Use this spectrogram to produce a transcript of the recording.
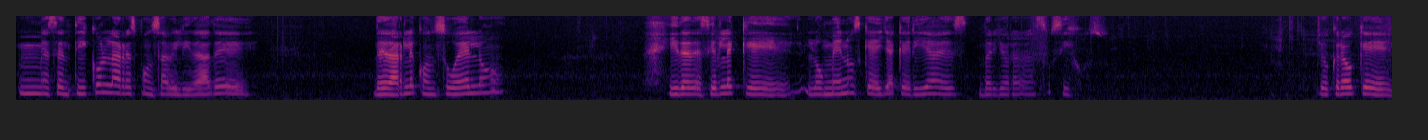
Me sentí con la responsabilidad de, de darle consuelo y de decirle que lo menos que ella quería es ver llorar a sus hijos. Yo creo que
